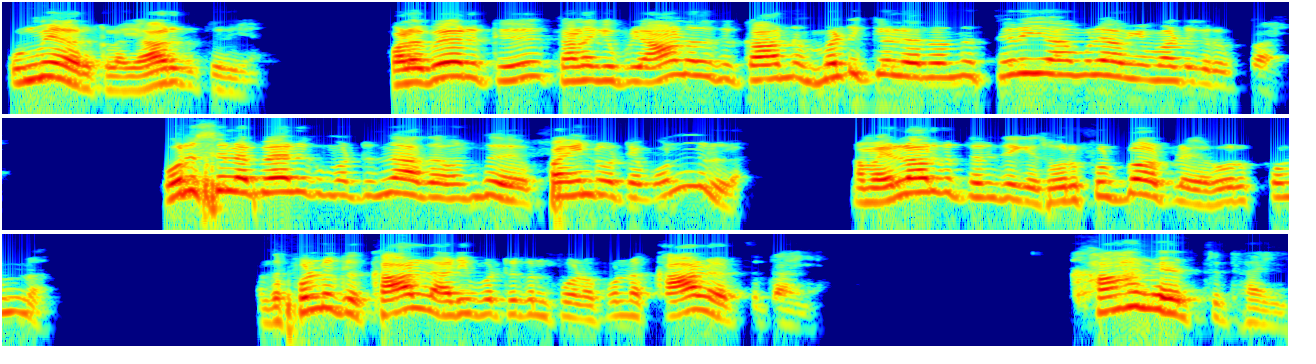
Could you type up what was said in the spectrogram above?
உண்மையா இருக்கலாம் யாருக்கு தெரியும்? பல பேருக்கு தனக்கு இப்படி ஆனதுக்கு காரணம் மெடிக்கல் எரர்னு தெரியாமலே அவங்க மாட்டுக்கு இருப்பாங்க. ஒரு சில பேருக்கு மட்டும்தான் அதை வந்து ஃபைண்ட் அவுட் ஒன்றும் இல்லை. நம்ம எல்லாருக்கும் தெரிஞ்ச கேஸ் ஒரு ஃபுட்பால் பிளேயர் ஒரு பொண்ணு. அந்த பொண்ணுக்கு காலில் அடிபட்டுக்குன்னு போன பொண்ணை காலை எடுத்துட்டாங்க. காலை எடுத்துட்டாங்க.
